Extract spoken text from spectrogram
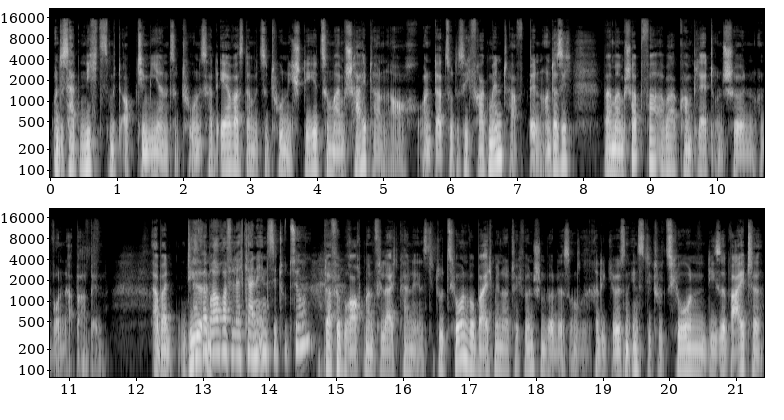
Und es hat nichts mit Optimieren zu tun. Es hat eher was damit zu tun, ich stehe zu meinem Scheitern auch und dazu, dass ich fragmenthaft bin und dass ich bei meinem Schöpfer aber komplett und schön und wunderbar bin. Aber diese dafür braucht er vielleicht keine Institution? Dafür braucht man vielleicht keine Institution, wobei ich mir natürlich wünschen würde, dass unsere religiösen Institutionen diese Weite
